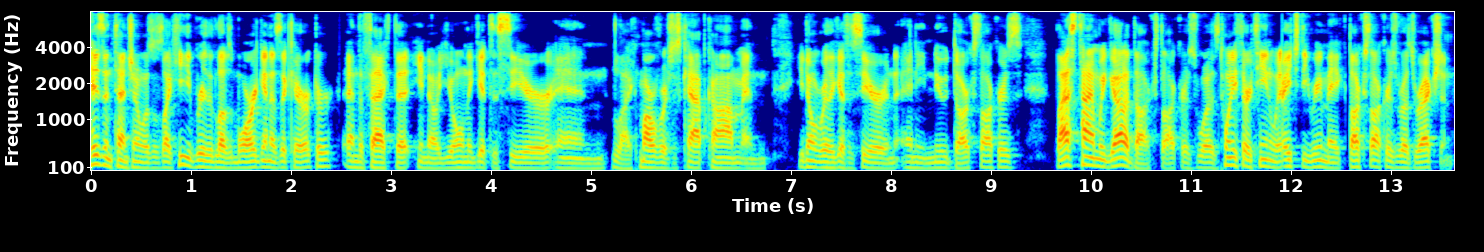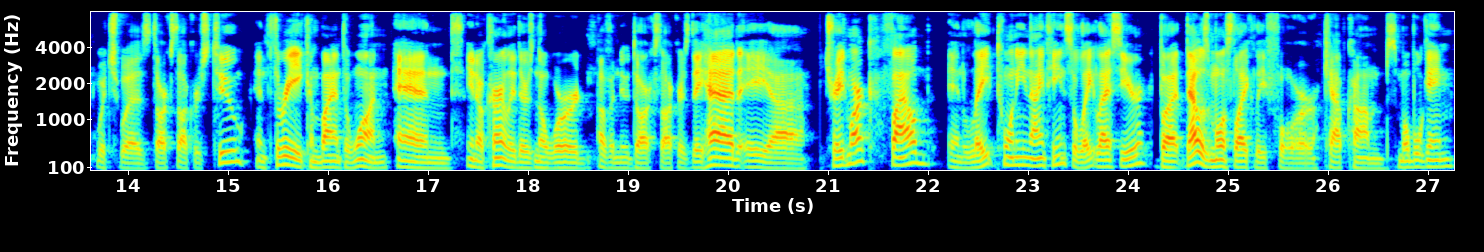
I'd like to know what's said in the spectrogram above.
his intention was, was like he really loves Morrigan as a character, and the fact that you know you only get to see her in like Marvel vs. Capcom, and you don't really get to see her in any new Darkstalkers. Last time we got a Darkstalkers was 2013 with HD remake Darkstalkers Resurrection, which was Darkstalkers 2 and 3 combined into one. And you know, currently there's no word of a new Darkstalkers. They had a uh, trademark filed in late 2019, so late last year, but that was most likely for Capcom's mobile game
